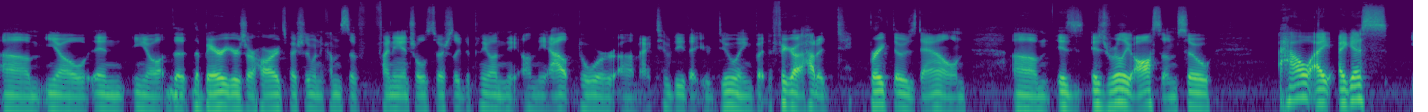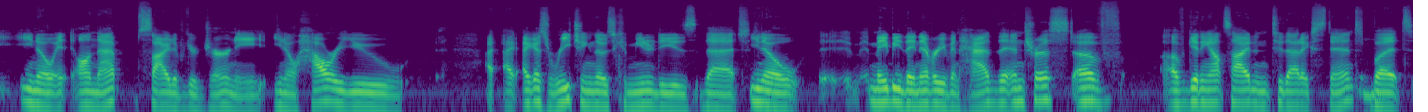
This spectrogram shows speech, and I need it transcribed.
um, you know, and you know the the barriers are hard, especially when it comes to financials, especially depending on the on the outdoor um, activity that you're doing. But to figure out how to t- break those down um, is is really awesome. So, how I I guess you know on that side of your journey, you know, how are you? I, I, guess reaching those communities that you know maybe they never even had the interest of of getting outside and to that extent, mm-hmm. but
